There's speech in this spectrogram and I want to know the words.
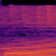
Whoa.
